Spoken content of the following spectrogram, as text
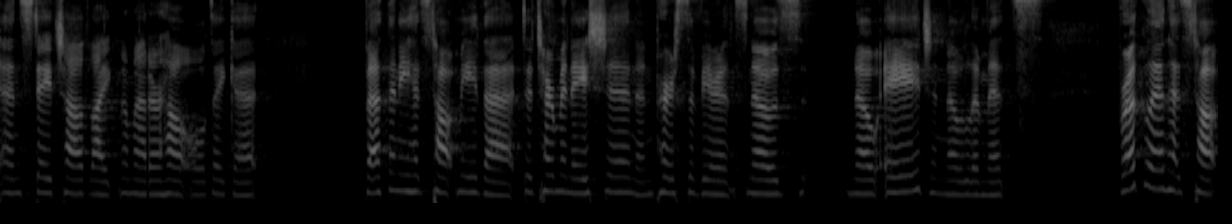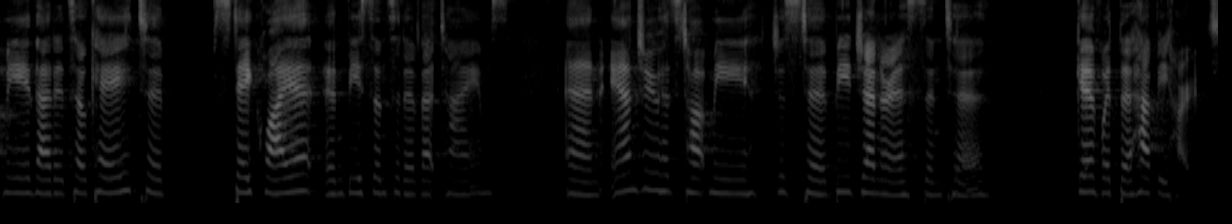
and stay childlike no matter how old I get. Bethany has taught me that determination and perseverance knows no age and no limits. Brooklyn has taught me that it's okay to stay quiet and be sensitive at times. And Andrew has taught me just to be generous and to give with a happy heart.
